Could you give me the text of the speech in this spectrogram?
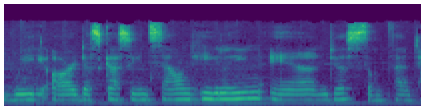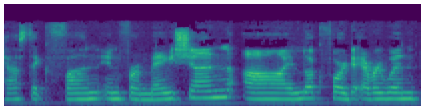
we are discussing sound healing and just some fantastic fun information. I look forward to everyone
